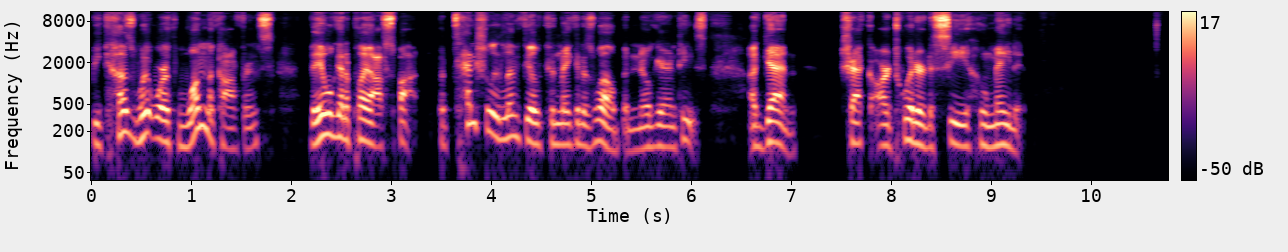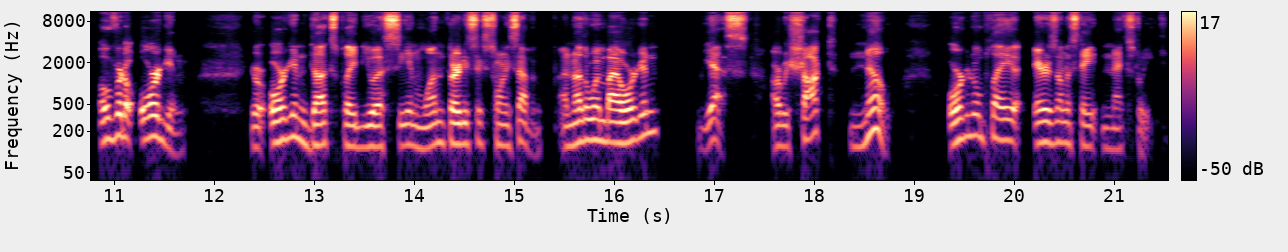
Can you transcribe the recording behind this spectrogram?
because Whitworth won the conference, they will get a playoff spot. Potentially Linfield could make it as well, but no guarantees. Again, check our Twitter to see who made it. Over to Oregon. Your Oregon Ducks played USC and won 36 27. Another win by Oregon? Yes. Are we shocked? No. Oregon will play Arizona State next week.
